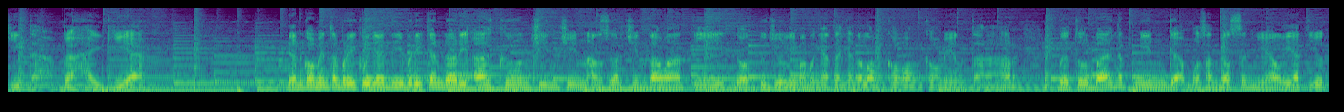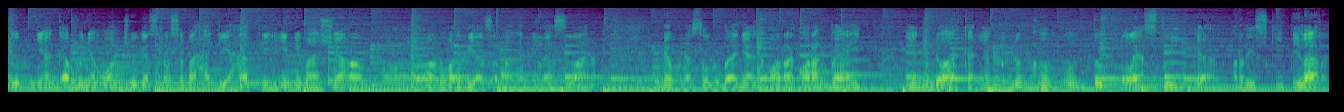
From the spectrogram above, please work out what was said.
kita bahagia. Dan komentar berikutnya diberikan dari akun Cincin Answer Cintawati 75 mengatakan dalam kolom komentar Betul banget Min, gak bosan-bosannya lihat YouTube-nya, gak punya uang juga serasa bahagia hati ini Masya Allah. Luar biasa banget di Leslar Mudah-mudahan selalu banyak orang-orang baik yang mendoakan, yang mendukung untuk Lesti dan Rizky Pilar.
